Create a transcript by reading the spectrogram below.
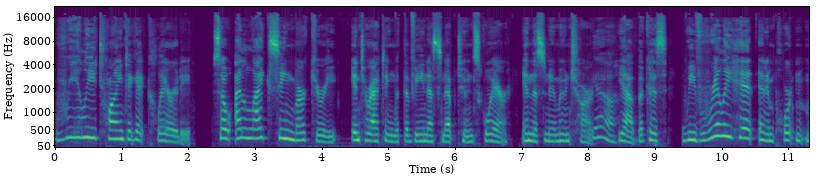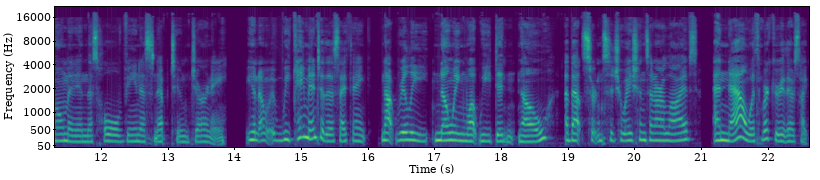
really trying to get clarity. So I like seeing Mercury interacting with the Venus Neptune square in this new moon chart. Yeah. Yeah, because we've really hit an important moment in this whole Venus Neptune journey. You know, we came into this, I think, not really knowing what we didn't know about certain situations in our lives. And now with Mercury, there's like,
